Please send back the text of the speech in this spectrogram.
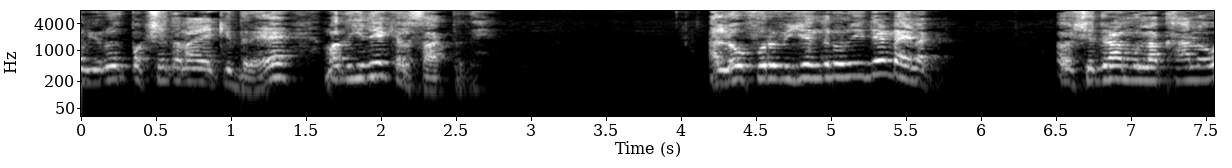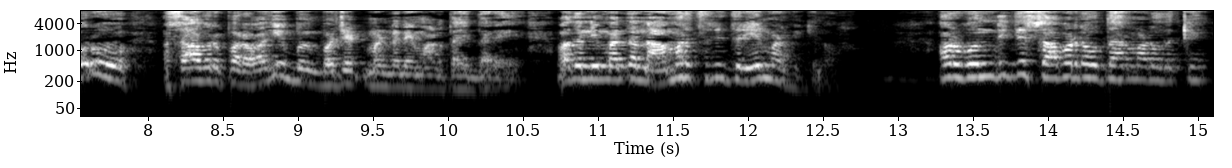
ವಿರೋಧ ಪಕ್ಷದ ನಾಯಕ ಇದ್ರೆ ಮತ್ತೆ ಇದೇ ಕೆಲಸ ಆಗ್ತದೆ. ಅಲೋಫರ್ ವಿಜೇಂದ್ರ ಇದೇ ಡೈಲಾಗ್ ಸಿದ್ದರಾಮುಲ್ಲಾ ಖಾನ್ ಅವರು ಸಾಬರ ಪರವಾಗಿ ಬಜೆಟ್ ಮಂಡನೆ ಮಾಡ್ತಾ ಇದ್ದಾರೆ. ಅದು ನಿಮ್ಮಂತ ನಾಮರ್ಥರಿದ್ರೆ ಏನ್ ಮಾಡ್ಬೇಕಿಲ್ಲ ಅವರು? ಅವ್ರು ಬಂದಿದ್ದೆ ಸಾಬರ್ನ ಉದ್ಧಾರ ಮಾಡೋದಕ್ಕೆ.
